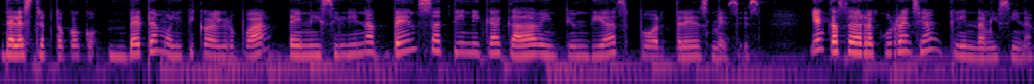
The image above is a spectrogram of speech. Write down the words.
del estreptococo beta hemolítico del grupo A, penicilina benzatínica cada 21 días por 3 meses. Y en caso de recurrencia, clindamicina.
